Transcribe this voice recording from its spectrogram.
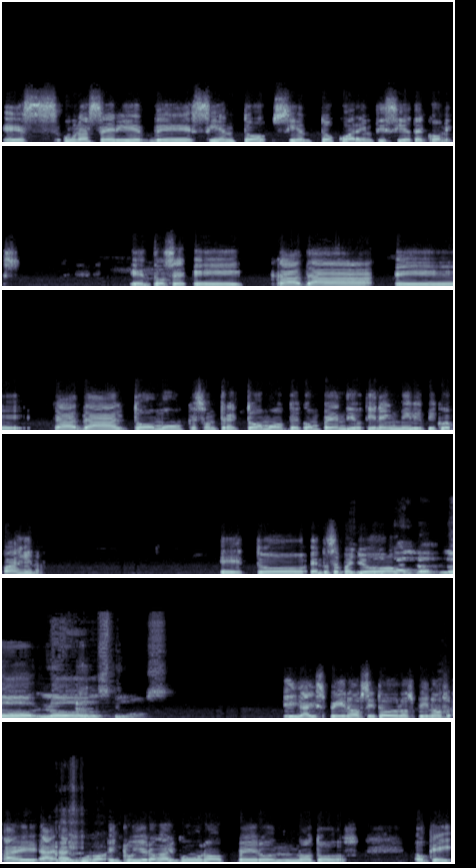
es una serie de 100, 147 cómics. Entonces, eh, cada, cada tomo, que son tres tomos de compendio, tienen mil y pico de páginas. Esto, entonces pues yo... los spin-offs. Y hay spin-offs y todos los spin-offs, eh, algunos, incluyeron algunos, pero no todos. Ok, eh,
